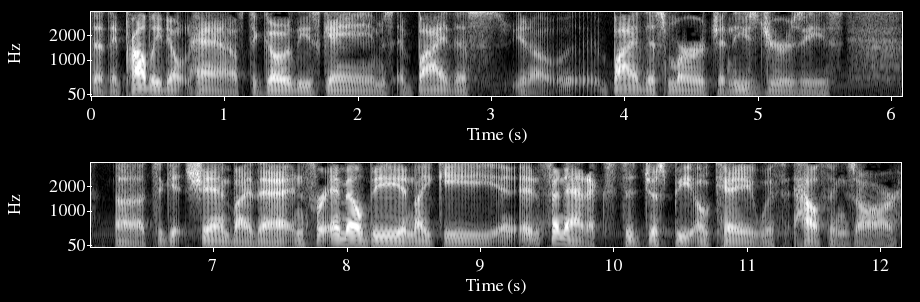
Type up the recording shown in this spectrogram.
that they probably don't have to go to these games and buy this, you know, buy this merch and these jerseys uh, to get shammed by that, and for MLB and Nike and, and Fanatics to just be okay with how things are.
